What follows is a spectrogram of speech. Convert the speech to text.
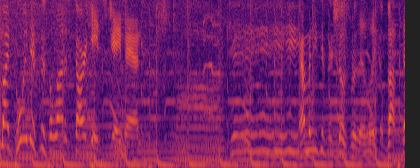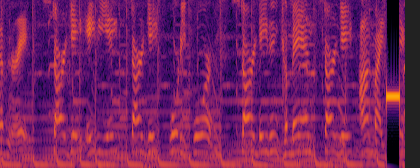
My point is, there's a lot of Stargates, J-Man. Stargate. How many different shows were there? Like about seven or eight. Stargate 88, Stargate 44, Stargate in Command, Stargate on my dick.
